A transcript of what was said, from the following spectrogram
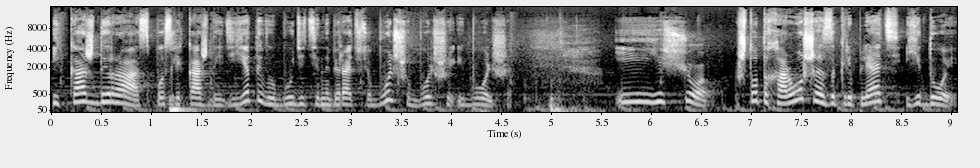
и каждый раз после каждой диеты вы будете набирать все больше, больше и больше. И еще что-то хорошее закреплять едой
